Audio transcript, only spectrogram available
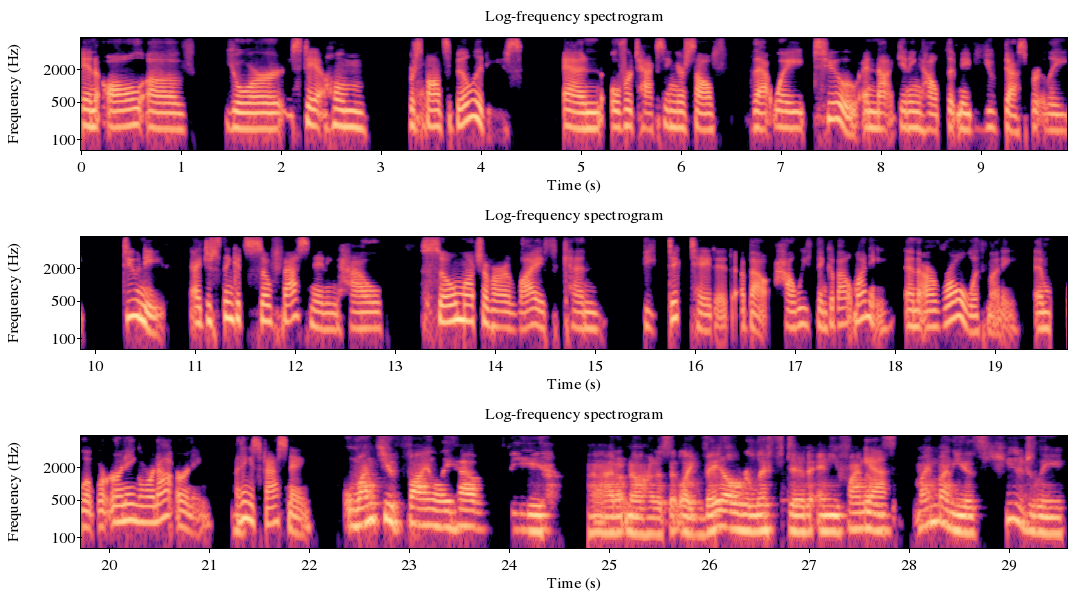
in all of your stay at home responsibilities and overtaxing yourself that way too, and not getting help that maybe you desperately do need. I just think it's so fascinating how so much of our life can be dictated about how we think about money and our role with money and what we're earning or we're not earning. I mm. think it's fascinating. Once you finally have the I don't know how to say it, like veil lifted and you finally yeah. my money is hugely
